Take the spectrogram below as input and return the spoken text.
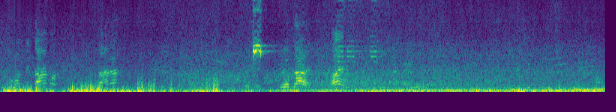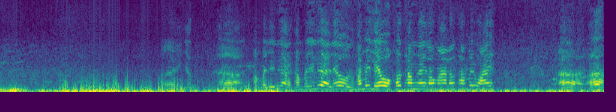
ทุกคนปิดตาหมดปิดตานะเริ่มได้ไป เออจะเออทำไปเรื่อยๆ ทำไปเรื่อยๆเร็วทำไม่เร็วเขาทำไงเรามาเราทำไม่ไวเออเออ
